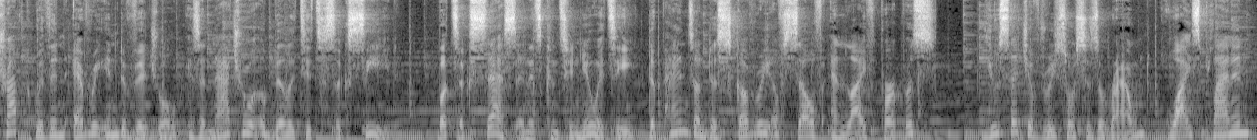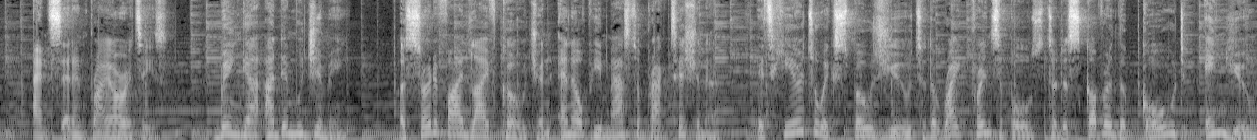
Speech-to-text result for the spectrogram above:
Trapped within every individual is a natural ability to succeed, but success in its continuity depends on discovery of self and life purpose, usage of resources around, wise planning, and setting priorities. Benga Ademujimi, a certified life coach and NLP master practitioner, is here to expose you to the right principles to discover the gold in you,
